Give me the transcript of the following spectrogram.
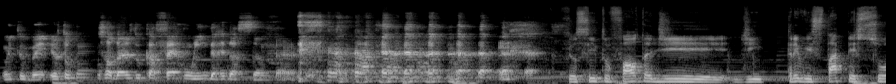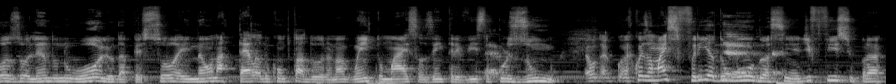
Muito bem. Eu tô com saudade do café ruim da redação, cara. Eu sinto falta de, de entrevistar pessoas olhando no olho da pessoa e não na tela do computador. Eu não aguento mais fazer entrevista é. por Zoom. É a coisa mais fria do é. mundo, assim. É difícil para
